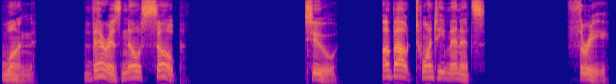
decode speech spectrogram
1. There is no soap. 2. About 20 minutes. 3.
